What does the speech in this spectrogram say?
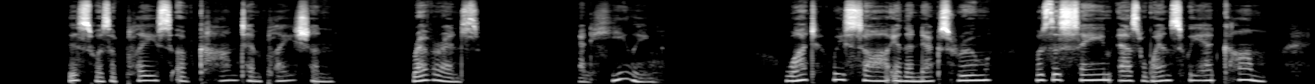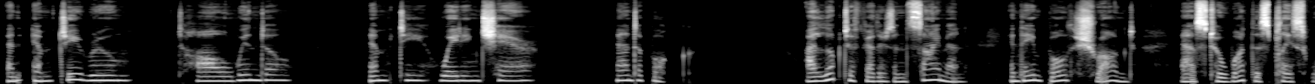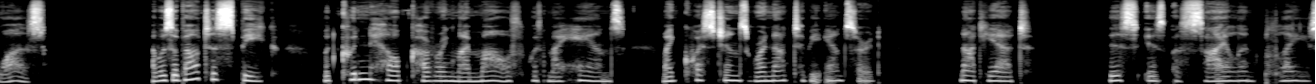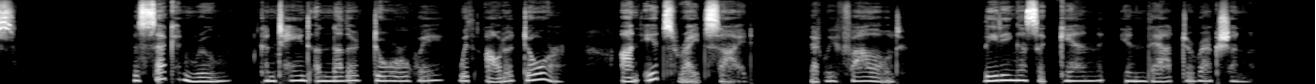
This was a place of contemplation, reverence, and healing. What we saw in the next room was the same as whence we had come an empty room, tall window, empty waiting chair, and a book. I looked to Feathers and Simon, and they both shrugged as to what this place was. I was about to speak, but couldn't help covering my mouth with my hands. My questions were not to be answered. Not yet. This is a silent place. The second room contained another doorway without a door on its right side that we followed, leading us again in that direction,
